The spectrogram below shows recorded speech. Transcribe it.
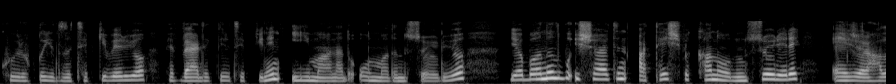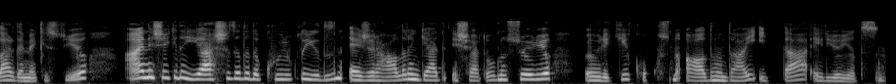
kuyruklu yıldıza tepki veriyor ve verdikleri tepkinin iyi manada olmadığını söylüyor. Yabanıl bu işaretin ateş ve kan olduğunu söyleyerek ejderhalar demek istiyor. Aynı şekilde yaşlı dadı da kuyruklu yıldızın ejderhaların geldiği işaret olduğunu söylüyor. Öyle ki kokusunu aldığını dahi iddia ediyor yıldızın.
